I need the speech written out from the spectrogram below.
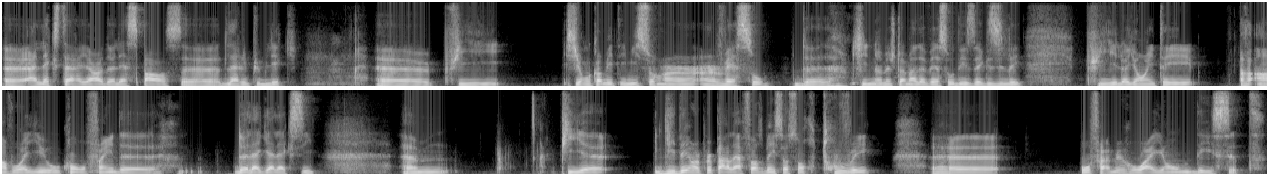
à l'extérieur de l'espace de la République. puis ils ont comme été mis sur un, un vaisseau de, qui nommait justement le vaisseau des exilés. Puis là, ils ont été envoyés aux confins de, de la galaxie. Euh, puis, euh, guidés un peu par la force, bien, ils se sont retrouvés euh, au fameux royaume des Sith,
